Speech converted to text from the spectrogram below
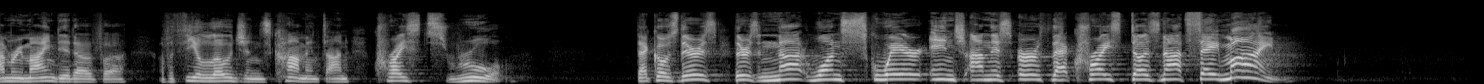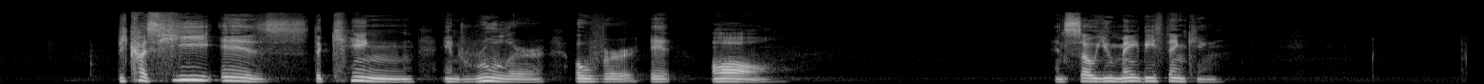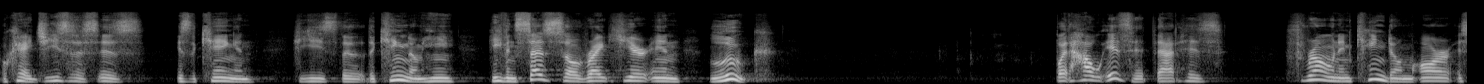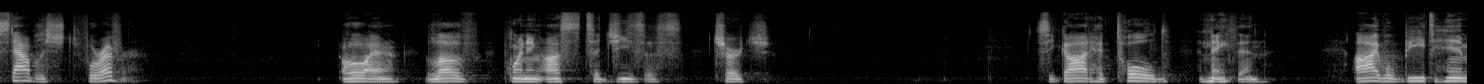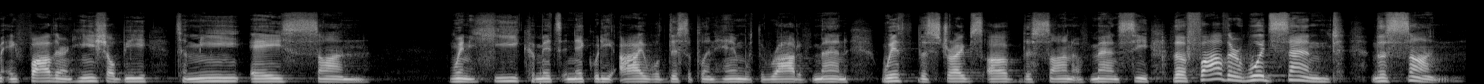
I'm reminded of a, of a theologian's comment on Christ's rule that goes, there is, there is not one square inch on this earth that Christ does not say, mine. Because he is the king and ruler over it all. And so you may be thinking, okay, Jesus is, is the king and he's the, the kingdom. He, he even says so right here in Luke. But how is it that his throne and kingdom are established forever? Oh, I love pointing us to Jesus, church. See, God had told Nathan, I will be to him a father, and he shall be to me a son. When he commits iniquity, I will discipline him with the rod of men, with the stripes of the Son of Man. See, the Father would send the Son.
